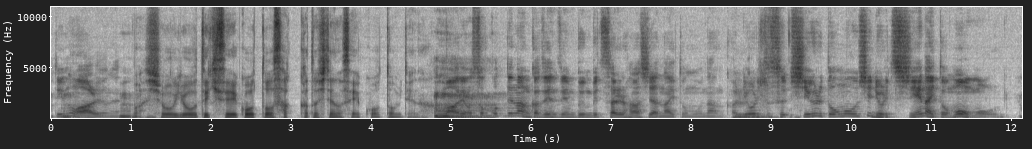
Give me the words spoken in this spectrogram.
っていうのはあるよね。うんまあ、商業的成功と作家としての成功とみたいな、うん。まあでもそこってなんか全然分別される話じゃないと思う。なんか両立すしうると思うし両立しえないとも思う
